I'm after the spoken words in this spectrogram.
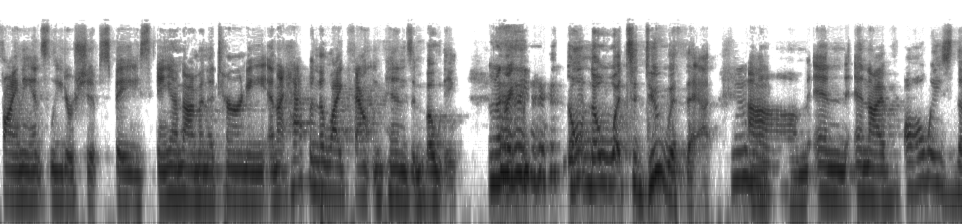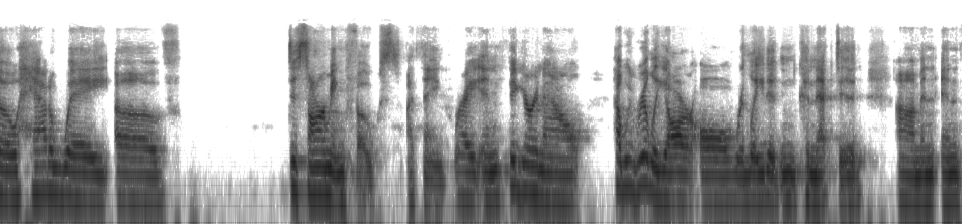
finance leadership space and i'm an attorney and i happen to like fountain pens and boating right? don't know what to do with that mm-hmm. um, and and i've always though had a way of disarming folks i think right and figuring out how we really are all related and connected um, and and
